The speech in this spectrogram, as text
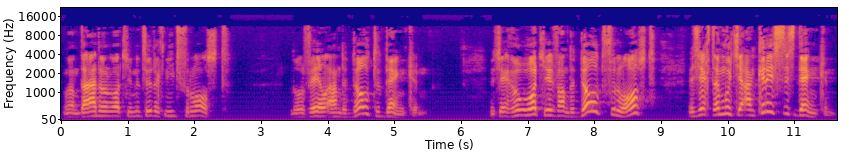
Want daardoor word je natuurlijk niet verlost. Door veel aan de dood te denken. We zeggen, hoe word je van de dood verlost? We zegt, dan moet je aan Christus denken.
